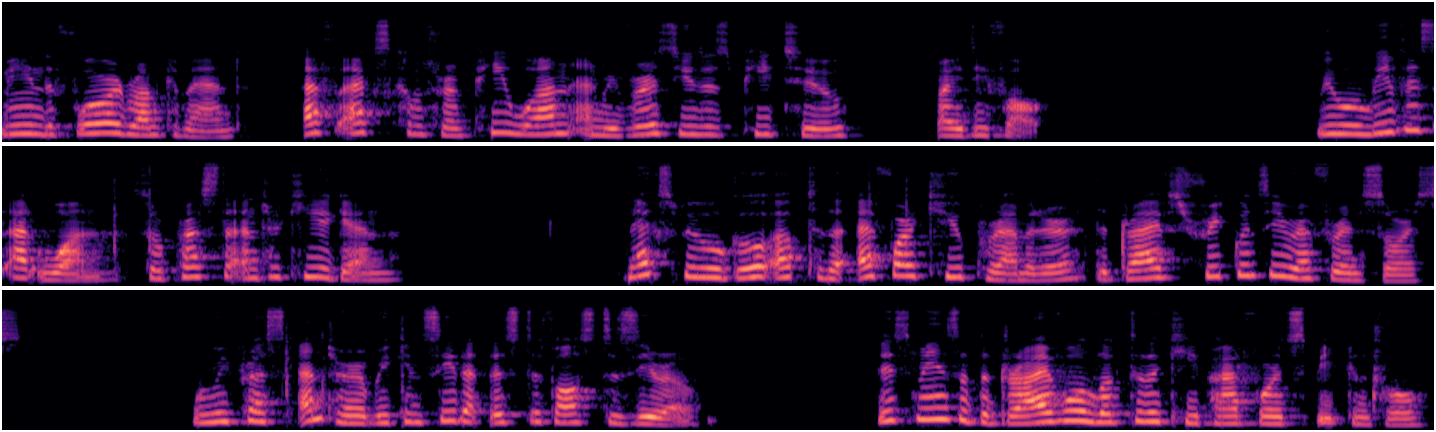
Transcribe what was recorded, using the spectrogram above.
meaning the forward run command. FX comes from P1 and reverse uses P2 by default. We will leave this at 1, so press the enter key again. Next, we will go up to the FRQ parameter that drives frequency reference source. When we press enter, we can see that this defaults to 0. This means that the drive will look to the keypad for its speed control.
